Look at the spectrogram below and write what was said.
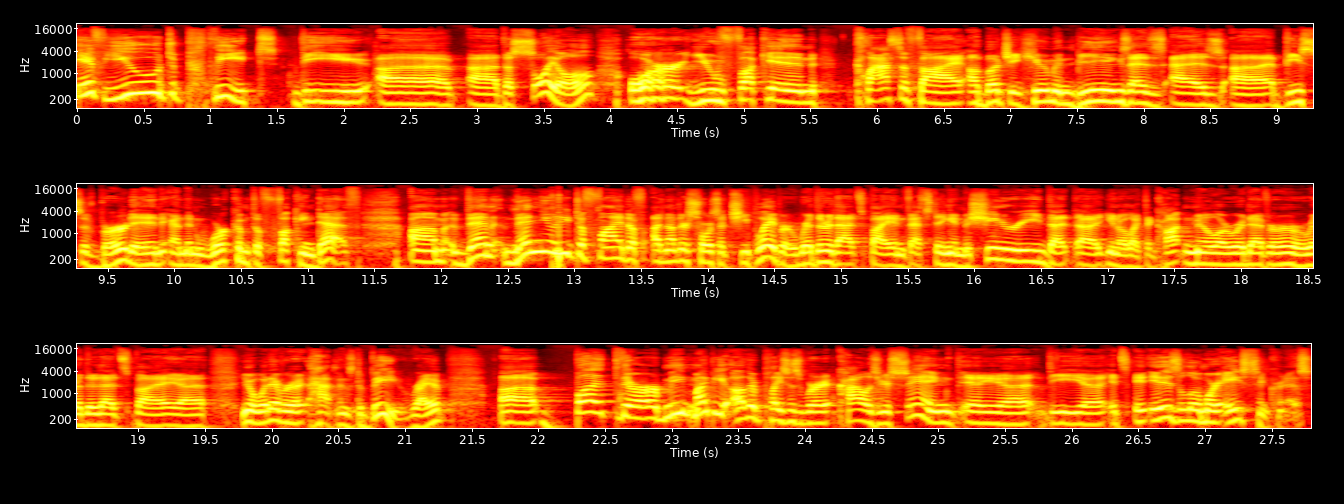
If you deplete the uh, uh, the soil or you fucking classify a bunch of human beings as as uh, beasts of burden and then work them to fucking death, um, then then you need to find a, another source of cheap labor, whether that's by investing in machinery that uh, you know like the cotton mill or whatever, or whether that's by uh, you know whatever it happens to be, right? Uh, but there are might be other places where Kyle, as you're saying, uh, the uh, it's it is a little more asynchronous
